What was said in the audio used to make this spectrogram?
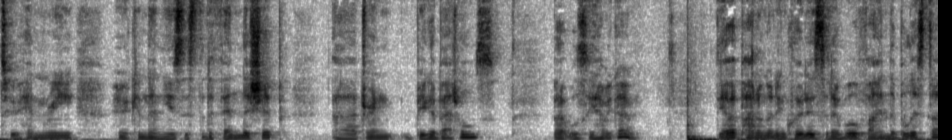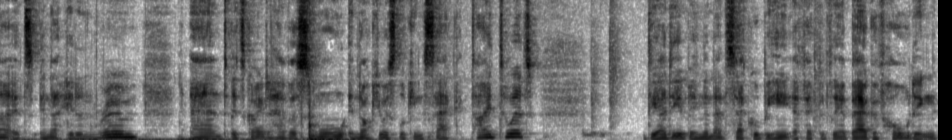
to Henry, who can then use this to defend the ship uh, during bigger battles. But we'll see how we go. The other part I'm going to include is that I will find the ballista. It's in a hidden room, and it's going to have a small, innocuous-looking sack tied to it. The idea being that that sack will be effectively a bag of holding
